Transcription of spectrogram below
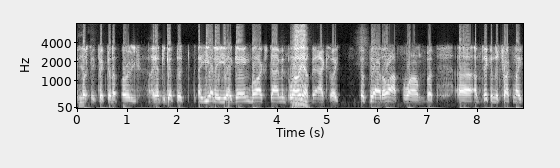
unless they picked it up already. I had to get the. He had a uh, gang box diamond plate Oh, yeah. in the back, so I took that off for him. But uh, I'm thinking the truck might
